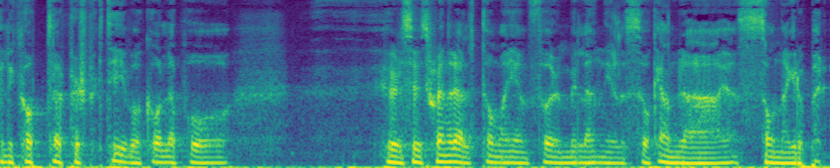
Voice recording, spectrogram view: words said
helikopterperspektiv och kollar på hur det ser ut generellt om man jämför millennials och andra sådana grupper?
